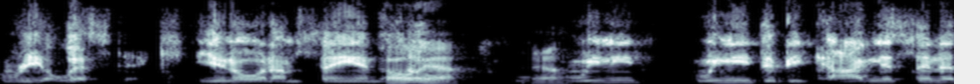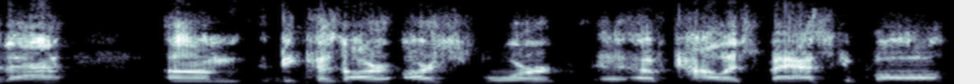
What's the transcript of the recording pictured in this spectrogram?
realistic. You know what I'm saying? Oh so yeah, yeah. We need we need to be cognizant of that um, because our our sport of college basketball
